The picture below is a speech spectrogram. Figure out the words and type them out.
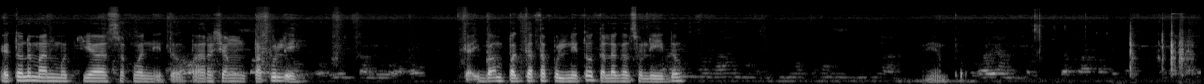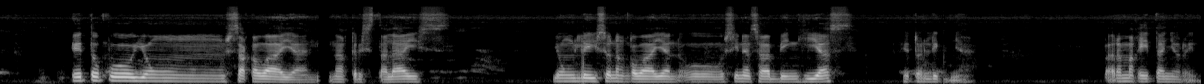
Ito naman mutya sa kwan ito. Para siyang tapul eh. Kaiba ang pagkatapul nito. Talagang solido. Ayan po. Ito po yung sa kawayan na crystallize. Yung laso ng kawayan o sinasabing hiyas. Itong lig niya. Para makita nyo rin.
